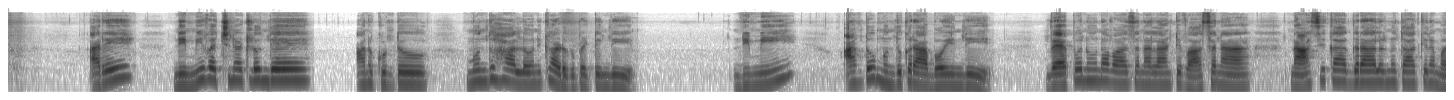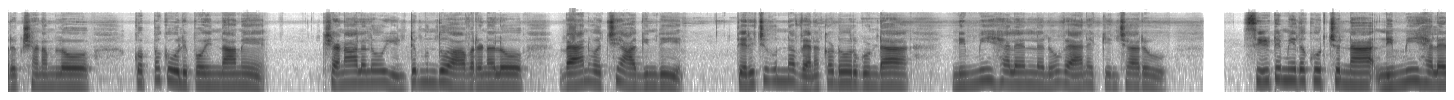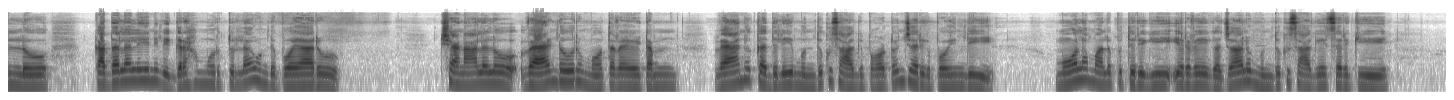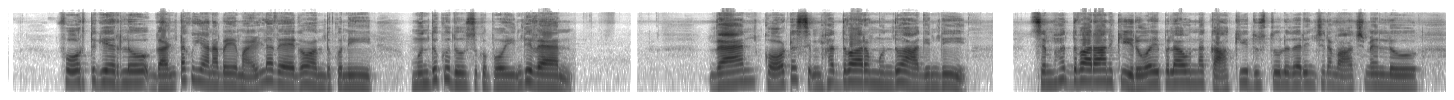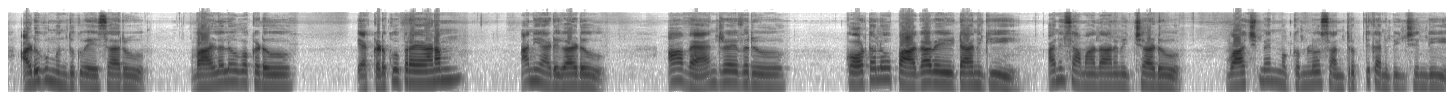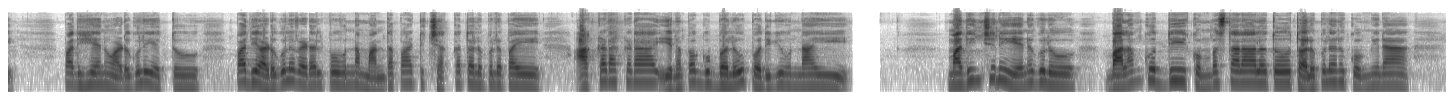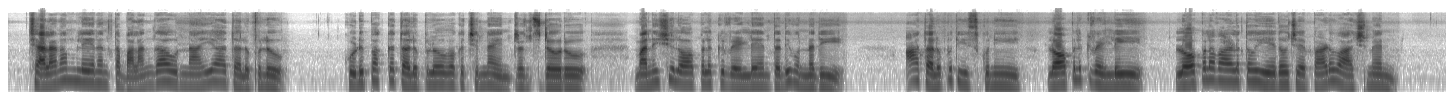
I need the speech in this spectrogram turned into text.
అరే నిమ్మి వచ్చినట్లుందే అనుకుంటూ ముందు హాల్లోనికి అడుగుపెట్టింది. నిమ్మి అంటూ ముందుకు రాబోయింది. వేప నూనె వాసన లాంటి వాసన నాసికాగ్రాలను తాకిన మరుక్షణంలో కుప్పకూలిపోయిందామె క్షణాలలో ఇంటి ముందు ఆవరణలో వ్యాన్ వచ్చి ఆగింది. తెరిచి ఉన్న వెనక డోరు గుండా నిమ్మీ హెలెన్లను వ్యాన్ ఎక్కించారు సీటు మీద కూర్చున్న నిమ్మీ హెలెన్లు కదలలేని విగ్రహమూర్తుల్లా ఉండిపోయారు. క్షణాలలో వ్యాన్ డోరు మూతవేయటం వ్యాను కదిలి ముందుకు సాగిపోవటం జరిగిపోయింది. మూల మలుపు తిరిగి ఇరవై గజాలు ముందుకు సాగేసరికి ఫోర్త్ గేర్లో గంటకు ఎనభై మైళ్ళ వేగం అందుకుని ముందుకు దూసుకుపోయింది వ్యాన్. వ్యాన్ కోట సింహద్వారం ముందు ఆగింది. సింహద్వారానికి ఇరువైపులా ఉన్న కాకి దుస్తులు ధరించిన వాచ్మెన్లు అడుగు ముందుకు వేశారు. వాళ్ళలో ఒకడు ఎక్కడకు ప్రయాణం అని అడిగాడు. ఆ వ్యాన్ డ్రైవరు కోటలో పాగా వేయటానికి అని సమాధానమిచ్చాడు. వాచ్మెన్ ముఖంలో సంతృప్తి కనిపించింది. పదిహేను అడుగులు ఎత్తు పది అడుగుల వెడల్పు ఉన్న మందపాటి చెక్క తలుపులపై అక్కడక్కడ ఇనప గుబ్బలు పొదిగి ఉన్నాయి. మదించిన ఏనుగులు బలం కొద్దీ కుంభస్థలాలతో తలుపులను కొమ్మిన చలనం లేనంత బలంగా ఉన్నాయి ఆ తలుపులు. కుడిపక్క తలుపులో ఒక చిన్న ఎంట్రన్స్ డోరు మనిషి లోపలికి వెళ్ళేంతది ఉన్నది. ఆ తలుపు తీసుకుని లోపలికి వెళ్ళి లోపల వాళ్ళతో ఏదో చెప్పాడు వాచ్మెన్.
